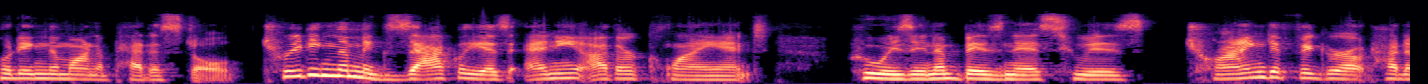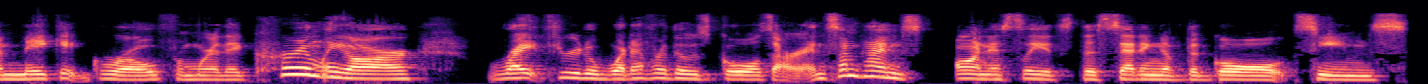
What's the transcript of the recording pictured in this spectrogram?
putting them on a pedestal, treating them exactly as any other client who is in a business who is trying to figure out how to make it grow from where they currently are right through to whatever those goals are. And sometimes honestly it's the setting of the goal seems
